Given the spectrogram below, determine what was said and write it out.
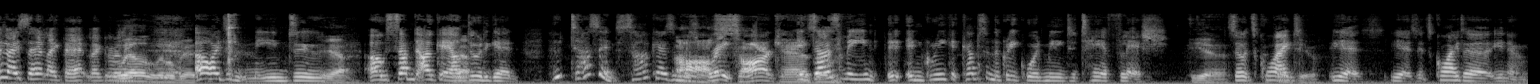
Did I say it like that? Like really? well, a little bit. Oh, I didn't mean to. Yeah. Oh, some. Okay, I'll Yeah. do it again. Who doesn't? Sarcasm is Oh, great. sarcasm. It does mean in Greek. It comes from the Greek word meaning to tear flesh. Yeah. So it's quite. Thank you. Yes, yes. It's quite a you know.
